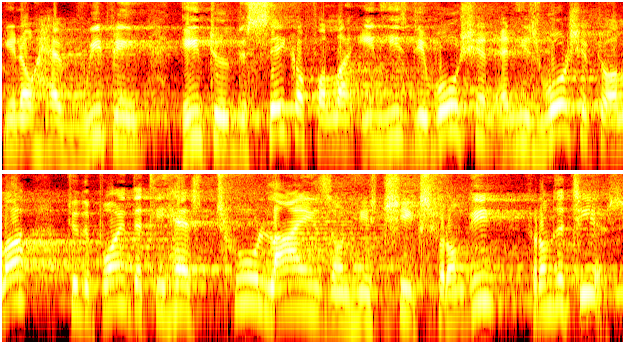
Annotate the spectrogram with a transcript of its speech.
you know, have weeping into the sake of Allah in his devotion and his worship to Allah to the point that he has two lines on his cheeks from the, from the tears.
